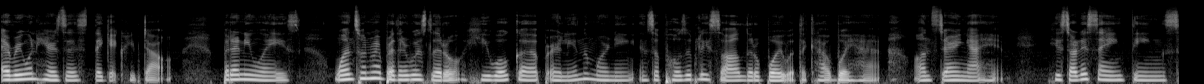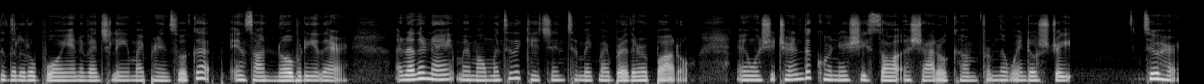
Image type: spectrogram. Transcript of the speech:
everyone hears this, they get creeped out. But anyways, once when my brother was little, he woke up early in the morning and supposedly saw a little boy with a cowboy hat on staring at him. He started saying things to the little boy, and eventually my parents woke up and saw nobody there. Another night, my mom went to the kitchen to make my brother a bottle, and when she turned the corner, she saw a shadow come from the window straight to her,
